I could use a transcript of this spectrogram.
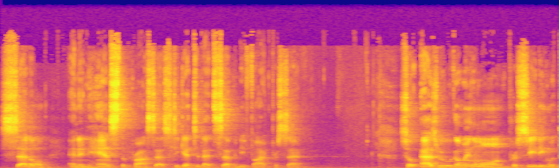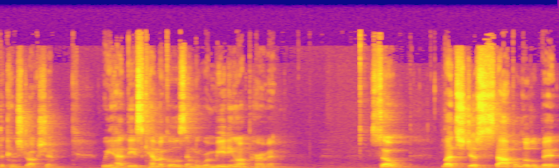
settle and enhance the process to get to that 75%. So as we were going along, proceeding with the construction, we had these chemicals and we were meeting our permit. So let's just stop a little bit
